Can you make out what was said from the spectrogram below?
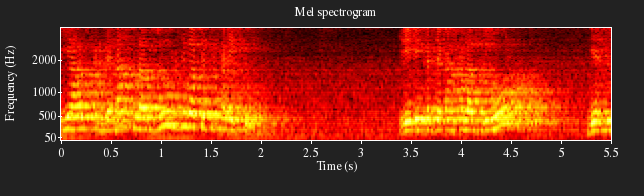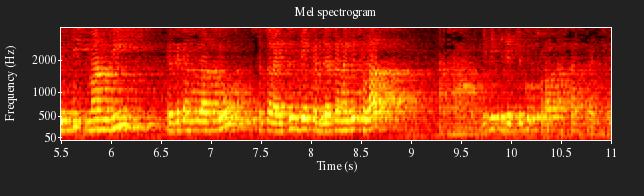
dia harus kerjakan sholat zuhur juga ketika itu. Jadi dia kerjakan sholat zuhur, dia suci, mandi, kerjakan sholat zuhur, setelah itu dia kerjakan lagi sholat asar. Jadi tidak cukup sholat asar saja.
